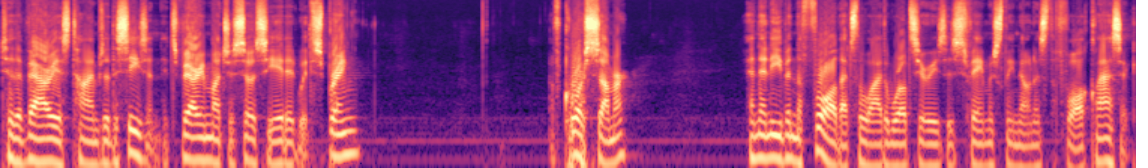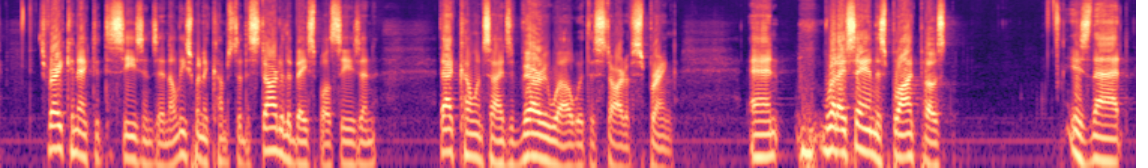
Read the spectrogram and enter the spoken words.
to the various times of the season. It's very much associated with spring, of course, summer, and then even the fall. That's the why the World Series is famously known as the Fall Classic. It's very connected to seasons, and at least when it comes to the start of the baseball season, that coincides very well with the start of spring. And what I say in this blog post is that,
